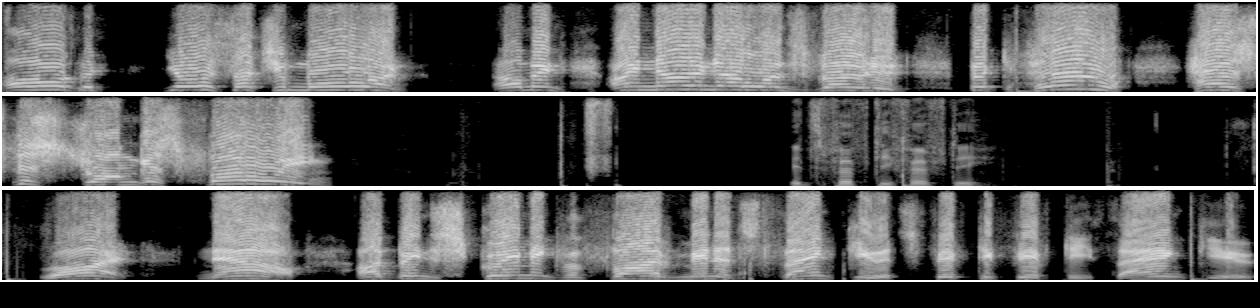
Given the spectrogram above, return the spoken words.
Oh, but you're such a moron. I mean, I know no one's voted, but who has the strongest following? It's 50-50. Right. Now, I've been screaming for five minutes. Thank you. It's 50 50. Thank you.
